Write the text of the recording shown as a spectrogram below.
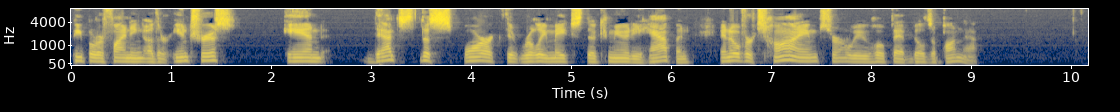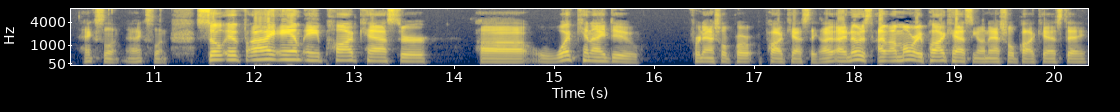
people are finding other interests. And that's the spark that really makes the community happen. And over time, certainly we hope that builds upon that. Excellent, excellent. So if I am a podcaster, uh, what can I do for National Pro- Podcasting? I, I noticed I'm already podcasting on National Podcast Day,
